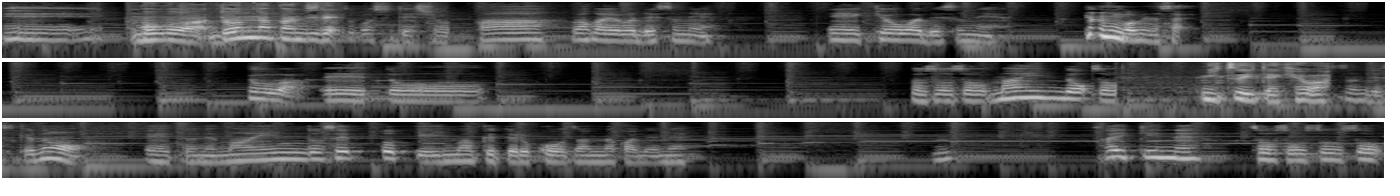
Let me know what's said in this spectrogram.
えー、午後はどんな感じで？過ごしでしょうか？我が家はですね、えー、今日はですね、ごめんなさい。今日は、えっ、ー、と、そうそうそう、マインドについて今日は。話すんですけど、えっ、ー、とね、マインドセットっていう今受けてる講座の中でね、ん？最近ね、そうそうそうそう、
